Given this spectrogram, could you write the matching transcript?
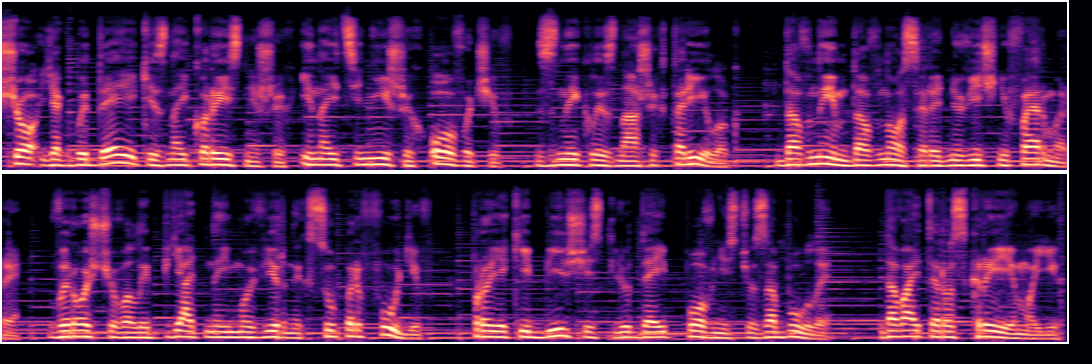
що якби деякі з найкорисніших і найцінніших овочів зникли з наших тарілок, давним-давно середньовічні фермери вирощували п'ять неймовірних суперфудів, про які більшість людей повністю забули. Давайте розкриємо їх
